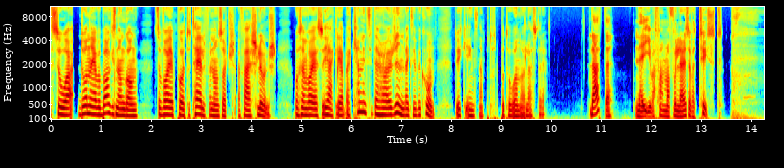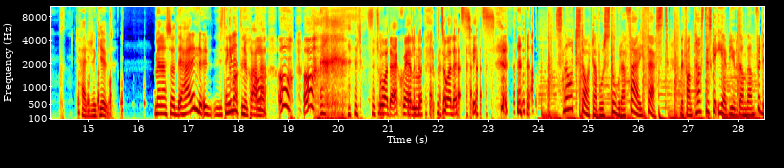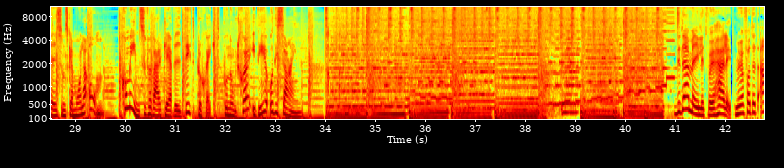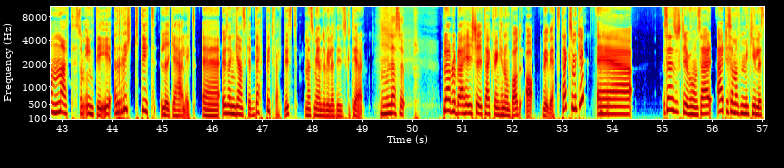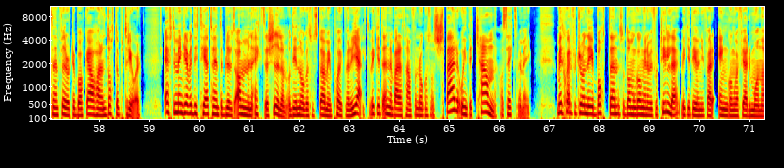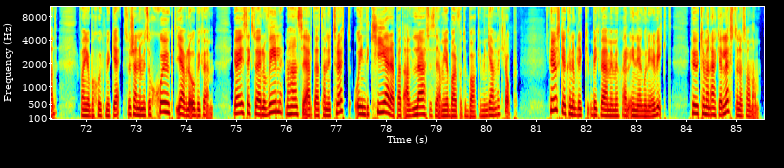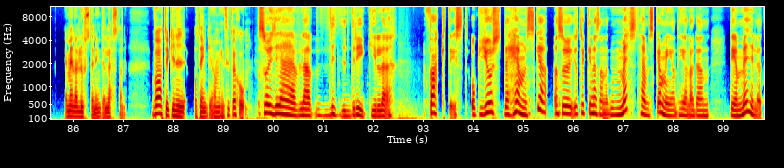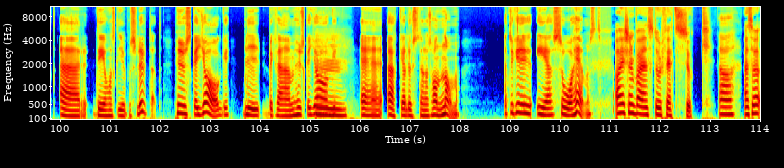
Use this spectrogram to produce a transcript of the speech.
Så då när jag var bakis någon gång så var jag på ett hotell för någon sorts affärslunch och sen var jag så jäkla, jag bara, jag kan inte sitta här och ha urinvägsinfektion. Då gick jag in snabbt på, på toan och löste det. Lät det? Nej vad fan man får lära sig att vara tyst. Herregud. Men alltså det här är, jag tänker lite nu på alla, Åh, åh. Står där själv på toalettsits. Snart startar vår stora färgfest med fantastiska erbjudanden för dig som ska måla om. Kom in så förverkligar vi ditt projekt på Nordsjö Idé och Design. Det där mejlet var ju härligt men vi har fått ett annat som inte är riktigt lika härligt eh, utan ganska deppigt faktiskt men som jag ändå vill att vi diskuterar. Mm, läs upp. Bla bla bla, hej tjej tack för en kanonpodd. Ja vi vet, tack så mycket. Eh, sen så skriver hon så här, är tillsammans med min kille sedan fyra år tillbaka och har en dotter på tre år. Efter min graviditet har jag inte blivit av med mina extra kilon och det är något som stör min pojkvän rejält vilket innebär att han får någon sorts spärr och inte kan ha sex med mig. Mitt självförtroende är i botten så de gångerna vi får till det, vilket är ungefär en gång var fjärde månad, för han jobbar sjukt mycket, så känner jag mig så sjukt jävla obekväm. Jag är sexuell och vill, men han säger alltid att han är trött och indikerar på att allt löser sig om jag bara får tillbaka min gamla kropp. Hur ska jag kunna bli bekväm med mig själv innan jag går ner i vikt? Hur kan man öka lusten hos honom? Jag menar lusten, inte lusten. Vad tycker ni och tänker om min situation? Så jävla vidrig kille. Faktiskt. Och just det hemska, alltså jag tycker nästan det mest hemska med hela den, det mejlet är det hon skriver på slutet. Hur ska jag bli bekväm? Hur ska jag Mm. eh, öka lusten hos honom? Jag tycker det är så hemskt. Ja, jag känner bara en stor fet suck. Ja, Alltså,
